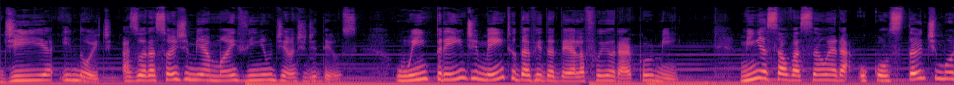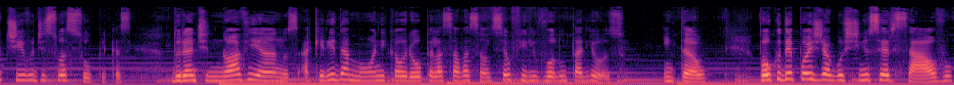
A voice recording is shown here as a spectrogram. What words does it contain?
Dia e noite, as orações de minha mãe vinham diante de Deus. O empreendimento da vida dela foi orar por mim. Minha salvação era o constante motivo de suas súplicas. Durante nove anos, a querida Mônica orou pela salvação de seu filho voluntarioso. Então, pouco depois de Agostinho ser salvo,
